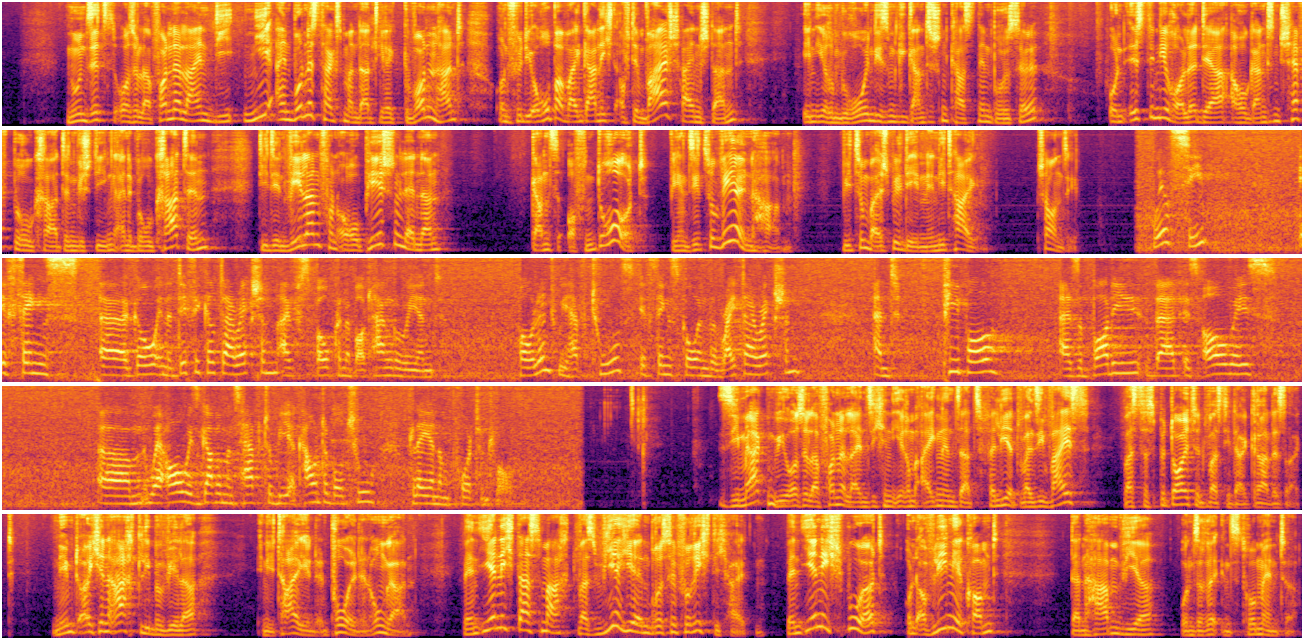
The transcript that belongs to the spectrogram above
Nun sitzt Ursula von der Leyen, die nie ein Bundestagsmandat direkt gewonnen hat und für die Europawahl gar nicht auf dem Wahlschein stand, in ihrem Büro in diesem gigantischen Kasten in Brüssel und ist in die Rolle der arroganten Chefbürokratin gestiegen. Eine Bürokratin, die den Wählern von europäischen Ländern ganz offen droht, wen sie zu wählen haben. Wie zum Beispiel denen in Italien. Schauen Sie. We'll see. If things uh, go in a difficult direction, I've spoken about Hungary and Poland. We have tools if things go in the right direction. And people, as a body that is always, um, where always governments have to be accountable to, play an important role. Sie merken, wie Ursula von der Leyen sich in ihrem eigenen Satz verliert, weil sie weiß, was das bedeutet, was sie da gerade sagt. Nehmt euch in Acht, liebe Wähler, in Italien, in Polen, in Ungarn. Wenn ihr nicht das macht, was wir hier in Brüssel für richtig halten, wenn ihr nicht spurt und auf Linie kommt, dann haben wir unsere Instrumente.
